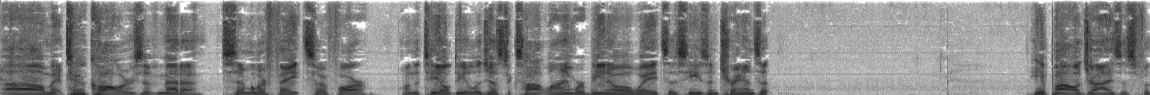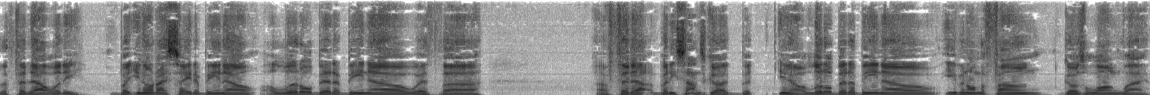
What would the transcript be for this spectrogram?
oh man, two callers have met a similar fate so far on the TLD Logistics Hotline, where Bino awaits as he's in transit. He apologizes for the fidelity, but you know what I say to Bino? A little bit of Bino with uh, fidel, but he sounds good. But you know, a little bit of Bino, even on the phone, goes a long way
